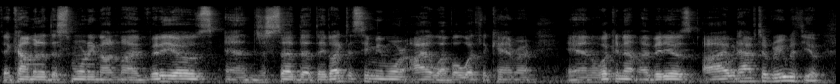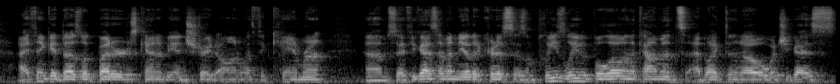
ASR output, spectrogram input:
They commented this morning on my videos and just said that they'd like to see me more eye level with the camera. And looking at my videos, I would have to agree with you. I think it does look better just kind of being straight on with the camera. Um, so if you guys have any other criticism, please leave it below in the comments. I'd like to know what you guys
